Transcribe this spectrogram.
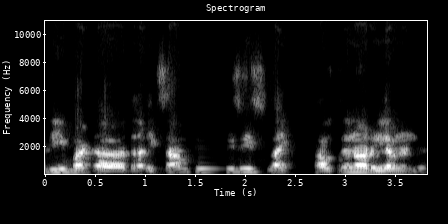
free, but uh, the exam fees is like 1000 or 1100.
